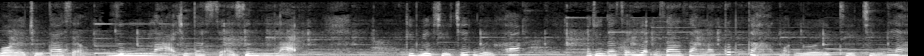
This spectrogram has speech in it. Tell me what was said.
vời là chúng ta sẽ dừng lại, chúng ta sẽ dừng lại cái việc chỉ trích người khác. Và chúng ta sẽ nhận ra rằng là tất cả mọi người thì chính là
